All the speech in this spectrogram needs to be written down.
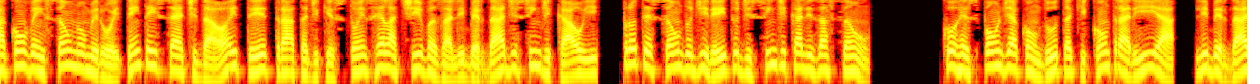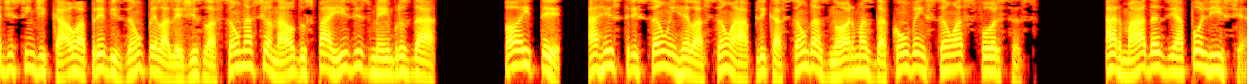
A Convenção número 87 da OIT trata de questões relativas à liberdade sindical e proteção do direito de sindicalização. Corresponde à conduta que contraria a liberdade sindical a previsão pela legislação nacional dos países membros da OIT. A restrição em relação à aplicação das normas da Convenção às Forças Armadas e à Polícia.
